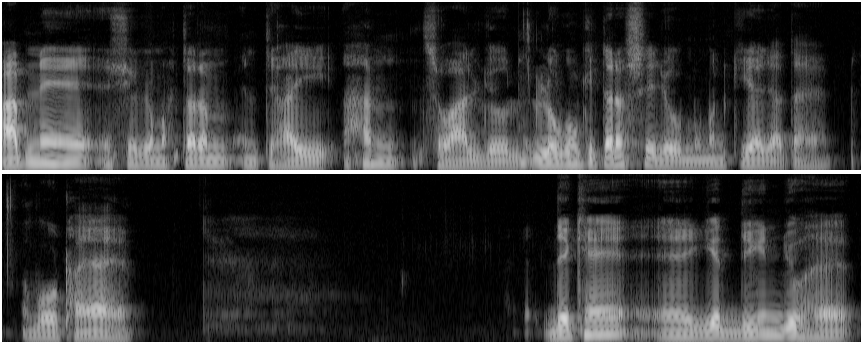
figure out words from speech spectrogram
आपने शेख मोहतरम इंतहाई अहम सवाल जो लोगों की तरफ़ से जो मुमन किया जाता है, वो उठाया है। देखें, ये दीन जो है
